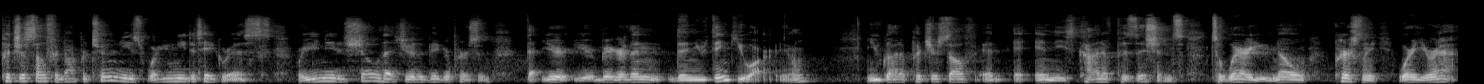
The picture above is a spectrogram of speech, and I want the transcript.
Put yourself in opportunities where you need to take risks, where you need to show that you're the bigger person, that you're, you're bigger than, than you think you are, you know? You've got to put yourself in, in these kind of positions to where you know personally where you're at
